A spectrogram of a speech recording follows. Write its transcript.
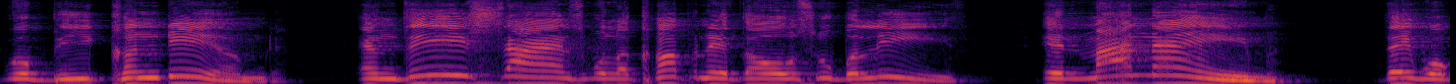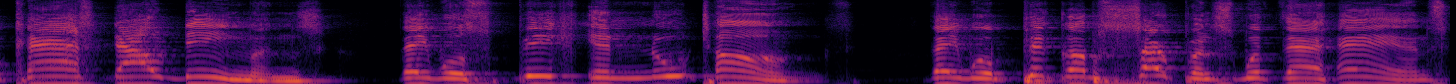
will be condemned. And these signs will accompany those who believe. In my name, they will cast out demons, they will speak in new tongues, they will pick up serpents with their hands,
